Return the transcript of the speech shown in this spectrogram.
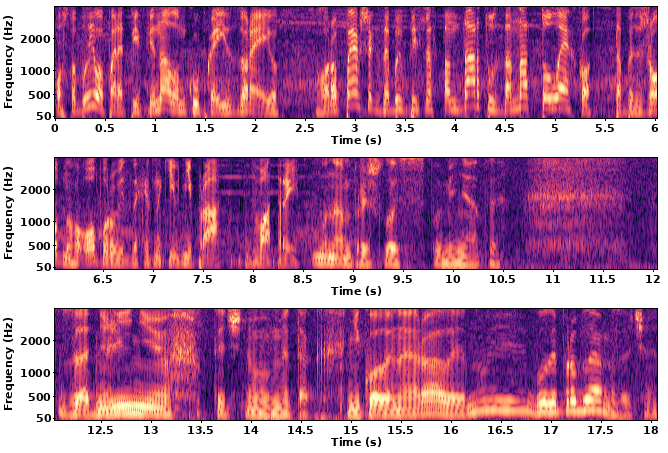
особливо перед півфіналом Кубка із Зорею. Горопевшик забив після стандарту занадто легко та без жодного опору від захисників Дніпра. 2-3. Тому нам прийшлось поміняти задню лінію. Фактично ми так ніколи не грали. Ну і були проблеми, звичайно.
